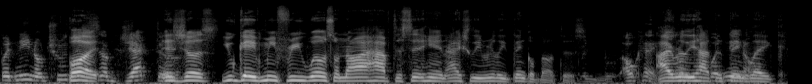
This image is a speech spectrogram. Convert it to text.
But Nino, truth But is subjective. It's just you gave me free will, so now I have to sit here and actually really think about this. okay. I so- really have to think Nino, like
